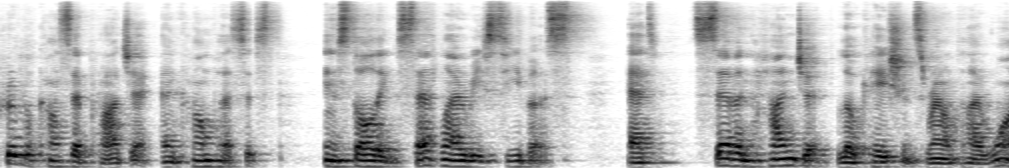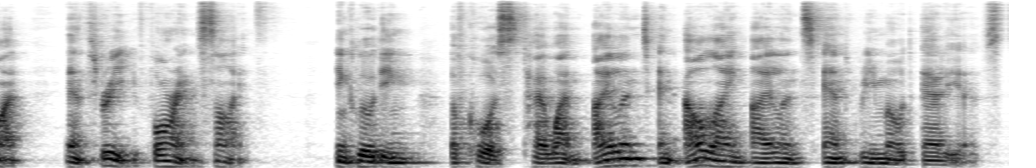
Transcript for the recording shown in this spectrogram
proof of concept project encompasses installing satellite receivers at 700 locations around Taiwan and three foreign sites, including, of course, Taiwan Island and outlying islands and remote areas.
